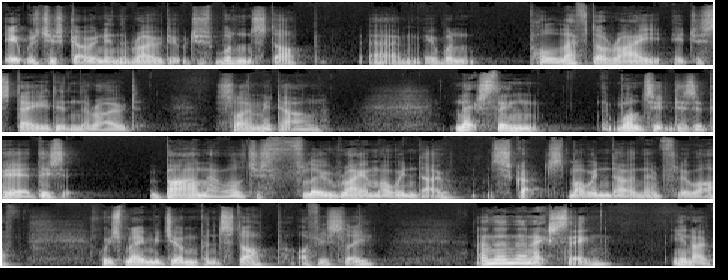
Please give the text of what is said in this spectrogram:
it was just going in the road. It just wouldn't stop. Um, it wouldn't pull left or right. It just stayed in the road, slowing me down. Next thing, once it disappeared, this barn owl just flew right in my window, scratched my window, and then flew off, which made me jump and stop, obviously. And then the next thing, you know,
